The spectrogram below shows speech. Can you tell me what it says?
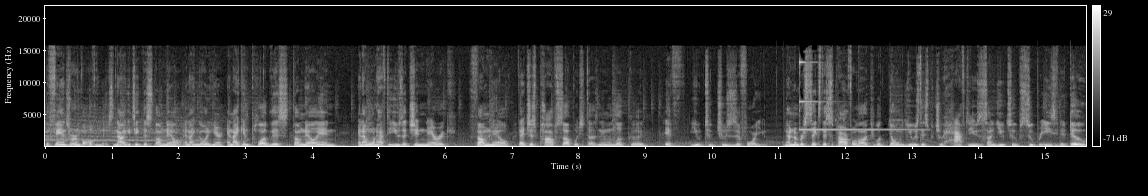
the fans are involved in this. Now I can take this thumbnail and I can go in here and I can plug this thumbnail in and I won't have to use a generic thumbnail that just pops up, which doesn't even look good if YouTube chooses it for you. Now, number six, this is powerful. A lot of people don't use this, but you have to use this on YouTube. Super easy to do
